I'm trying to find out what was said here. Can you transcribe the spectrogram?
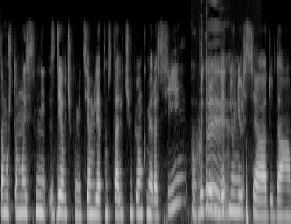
потому что мы с, с девочками тем летом стали чемпионками России, Ух выиграли ты. летнюю универсиаду, да.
